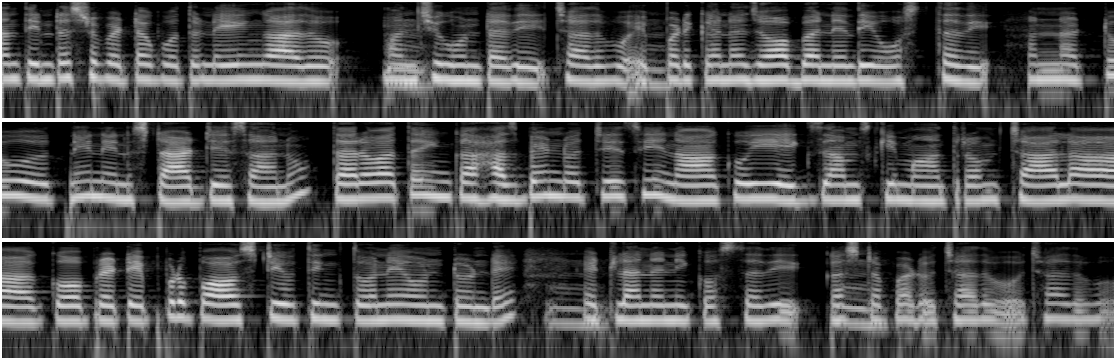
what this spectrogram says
అంత ఇంట్రెస్ట్ పెట్టకపోతుండే ఏం కాదు మంచిగా ఉంటుంది చదువు ఎప్పటికైనా జాబ్ అనేది వస్తుంది అన్నట్టు నేను స్టార్ట్ చేశాను. తర్వాత ఇంకా హస్బెండ్ వచ్చేసి నాకు ఈ ఎగ్జామ్స్కి మాత్రం చాలా కోఆపరేట్ ఎప్పుడు పాజిటివ్ థింక్తోనే ఉంటుండే. ఎట్లైనా నీకు వస్తుంది కష్టపడు చదువు చదువు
